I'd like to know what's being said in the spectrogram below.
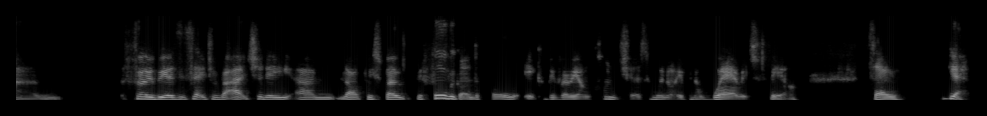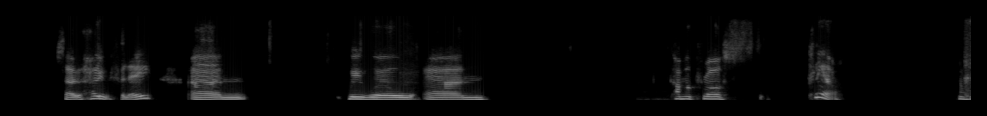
um, phobias, etc. But actually, um, like we spoke before we got on the call, it could be very unconscious and we're not even aware it's fear. So, yeah. So hopefully, um, we will um, come across clear.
